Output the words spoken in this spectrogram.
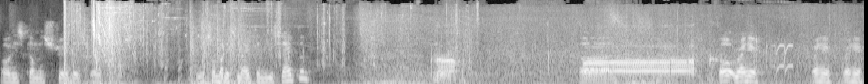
Oh, he's coming straight this way. Ooh, somebody sniped him. You sniped him? No. Uh, Uh, oh, right here. Right here, right here.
